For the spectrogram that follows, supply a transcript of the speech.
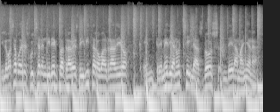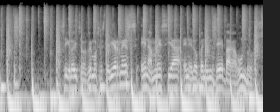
y lo vas a poder escuchar en directo a través de Ibiza Global Radio entre medianoche y las 2 de la mañana. Así que lo dicho, nos vemos este viernes en Amnesia en el opening de Vagabundos.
